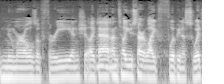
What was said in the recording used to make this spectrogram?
numerals of three and shit like that Mhm. until you start like flipping a switch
